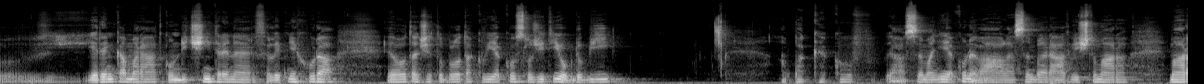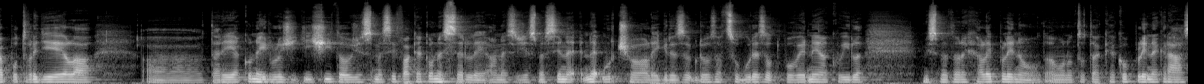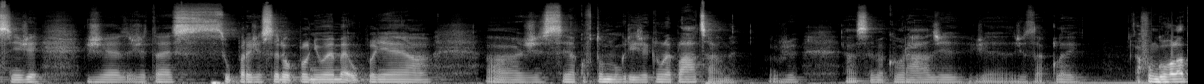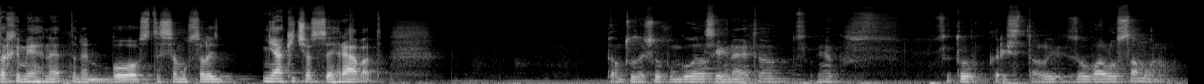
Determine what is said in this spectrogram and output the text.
jeden kamarád, kondiční trenér, Filip Něchura, jo, takže to bylo takový jako složitý období, a pak jako, já jsem ani jako nevál, já jsem byl rád, když to Mára, Mára potvrdil a, a tady jako nejdůležitější to, že jsme si fakt jako nesedli a ne, že jsme si ne, neurčovali, kde, kdo za co bude zodpovědný a takovýhle. My jsme to nechali plynout a ono to tak jako plyne krásně, že, že, že to je super, že se doplňujeme úplně a, a že si jako v tom, když řeknu, neplácáme. Takže já jsem jako rád, že, že, že takhle a fungovala ta chemie hned, nebo jste se museli nějaký čas sehrávat? Tam to začalo fungovat asi hned a nějak se to krystalizovalo samo. No.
